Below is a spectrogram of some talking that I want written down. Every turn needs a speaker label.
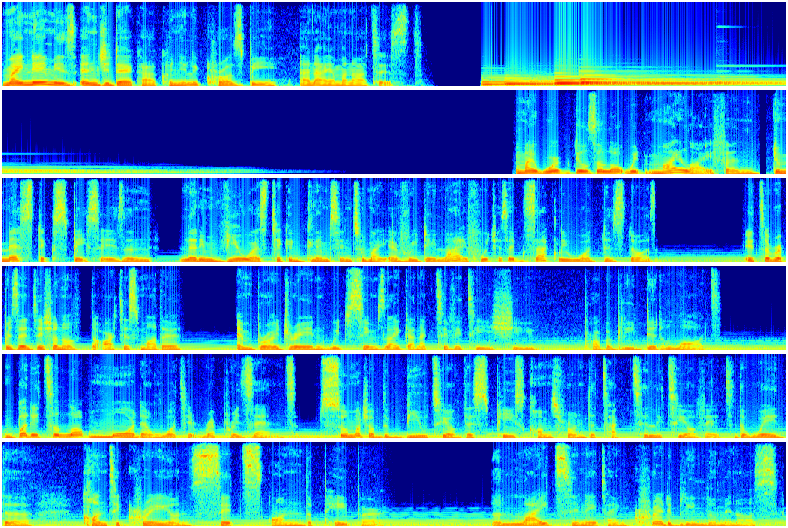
Speaker 1: My name is Njideka Akunyili Crosby, and I am an artist. My work deals a lot with my life and domestic spaces and letting viewers take a glimpse into my everyday life, which is exactly what this does. It's a representation of the artist's mother, embroidering, which seems like an activity she probably did a lot. But it's a lot more than what it represents. So much of the beauty of this piece comes from the tactility of it, the way the Conte crayon sits on the paper. The lights in it are incredibly luminous,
